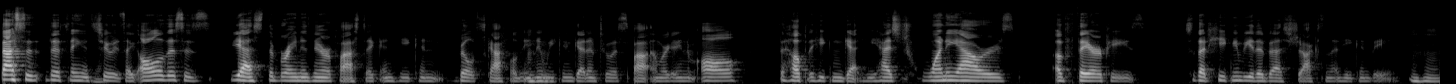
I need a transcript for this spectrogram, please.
that's the, the thing is too. It's like all of this is yes, the brain is neuroplastic and he can build scaffolding Mhm. and we can get him to a spot and we're getting him all the help that he can get. He has 20 hours of therapies so that he can be the best Jackson that he can be. hmm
